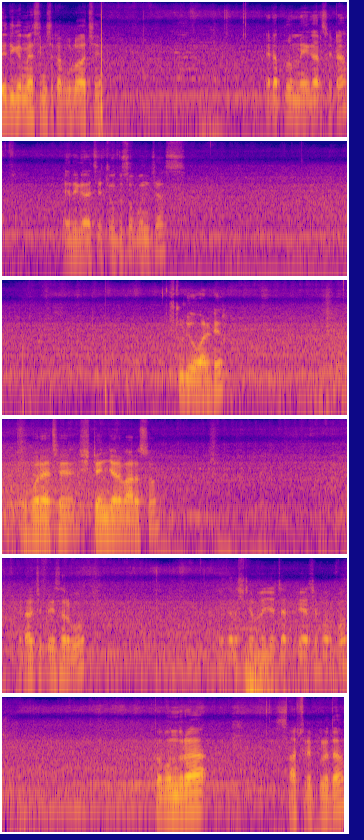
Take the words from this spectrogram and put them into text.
এইদিকে মেশিন সেটআপগুলো আছে। এটা পুরো মেগার সেটআপ এদিকে আছে চোদ্দোশো পঞ্চাশ। স্টুডিও ওয়ার্ল্ডের উপরে আছে স্টেঞ্জার বারোশো। এটা হচ্ছে প্রেসার বোর্ড এখানে স্টেবিলাইজার চারটে আছে পরপর। তো বন্ধুরা সাবস্ক্রাইব করে দাও।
